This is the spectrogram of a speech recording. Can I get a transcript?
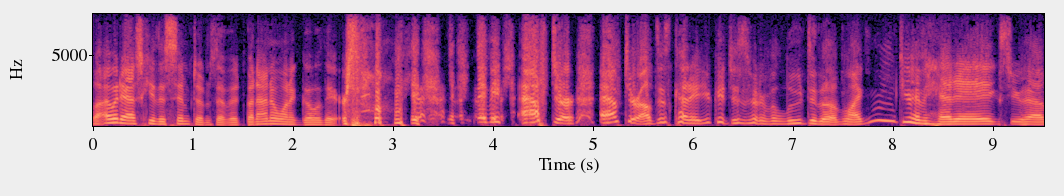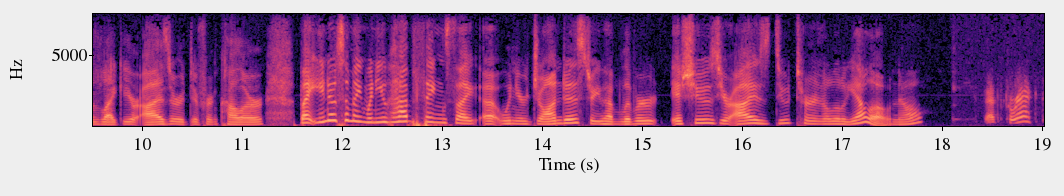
Well, I would ask you the symptoms of it, but I don't want to go there. So maybe after, after I'll just kind of, you could just sort of allude to them, like, mm, do you have headaches? Do you have like your eyes are a different color? But you know something, when you have things like uh, when you're jaundiced or you have liver issues, your eyes do turn a little yellow. No. That's correct.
